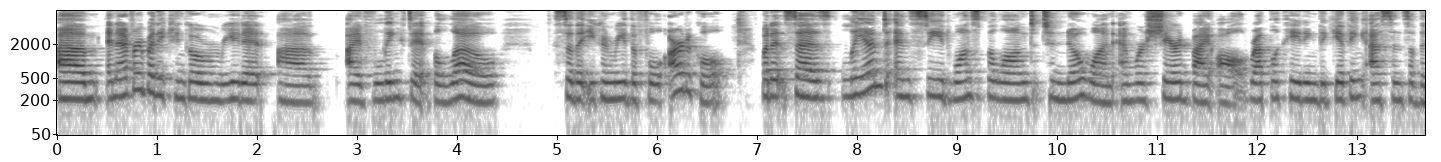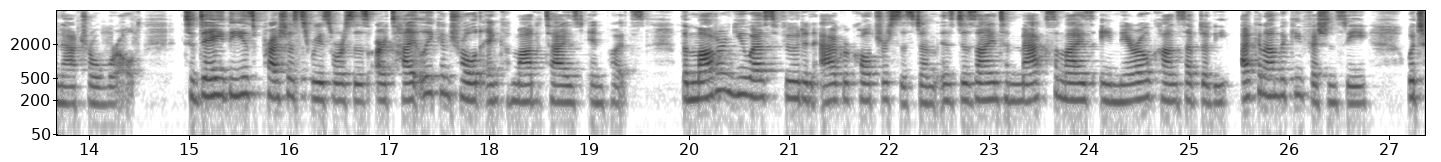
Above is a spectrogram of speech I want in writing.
Um, and everybody can go and read it. Uh, I've linked it below so that you can read the full article. But it says land and seed once belonged to no one and were shared by all, replicating the giving essence of the natural world. Today, these precious resources are tightly controlled and commoditized inputs. The modern U.S. food and agriculture system is designed to maximize a narrow concept of economic efficiency, which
